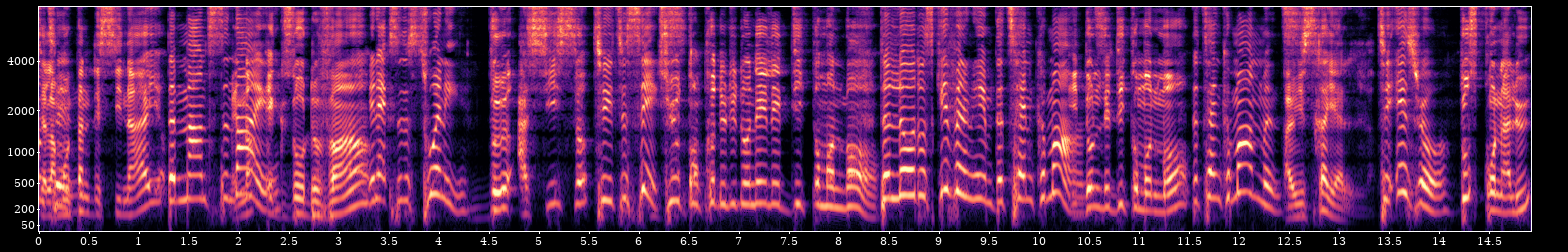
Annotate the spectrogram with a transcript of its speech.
C'est la montagne de Sinaï. the Mount Sinai, Exode 20, in Exodus 20, 2 à 6. 2 to 6. Dieu est en train de lui donner les dix commandements. The Lord was giving him the Ten Il Commands, donne les dix commandements the Commandments à Israël. to Israel. Tout ce qu'on a lu,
